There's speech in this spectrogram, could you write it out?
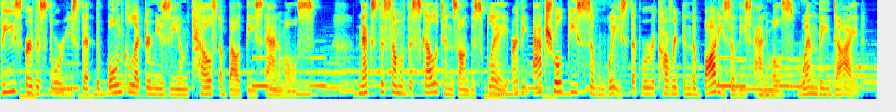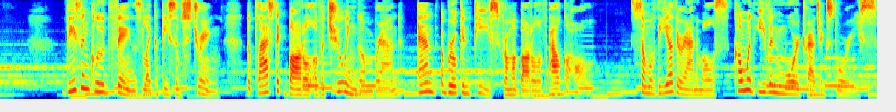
These are the stories that the Bone Collector Museum tells about these animals. Next to some of the skeletons on display are the actual pieces of waste that were recovered in the bodies of these animals when they died. These include things like a piece of string, the plastic bottle of a chewing gum brand, and a broken piece from a bottle of alcohol. Some of the other animals come with even more tragic stories.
